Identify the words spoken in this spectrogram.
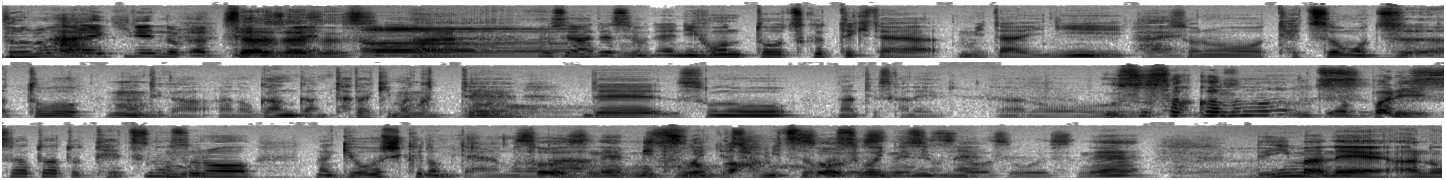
どのぐらはい切れるのかっていうね。そうそうそうそう。あー。要するにあれですよね、日本刀を作ってきたみたいに、はい。その鉄をもうずーっと、うんなんていうかあのガンガン叩きまくって、うん。うん。でそのなんていうんですかねあの薄さかな？薄やっぱり薄さとあと鉄のその、なん。か凝縮度みたいなものがそうですね。密度すごいんですよ。密度がすごいんですよね。ですね。で今ねあの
